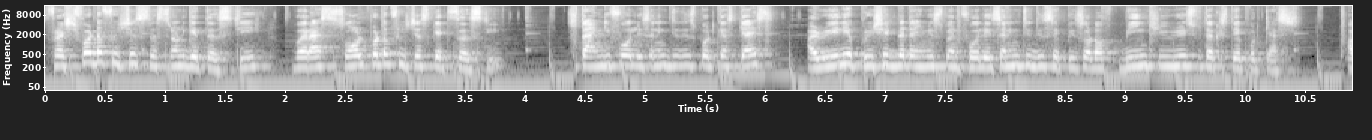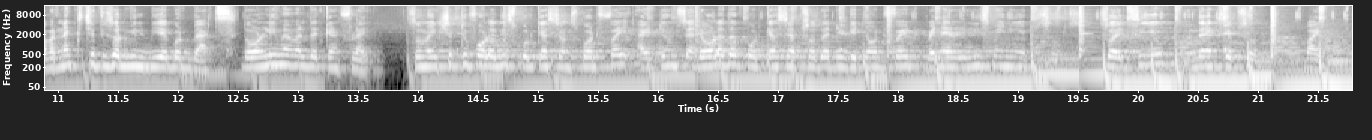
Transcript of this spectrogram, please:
Freshwater fishes does not get thirsty, whereas saltwater fishes get thirsty. So thank you for listening to this podcast guys. I really appreciate the time you spent for listening to this episode of Being Curious with Akshday podcast. Our next episode will be about bats, the only mammal that can fly. So make sure to follow this podcast on Spotify, iTunes and all other podcast apps so that you get notified when I release my new episodes. So I'll see you in the next episode. Bye.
